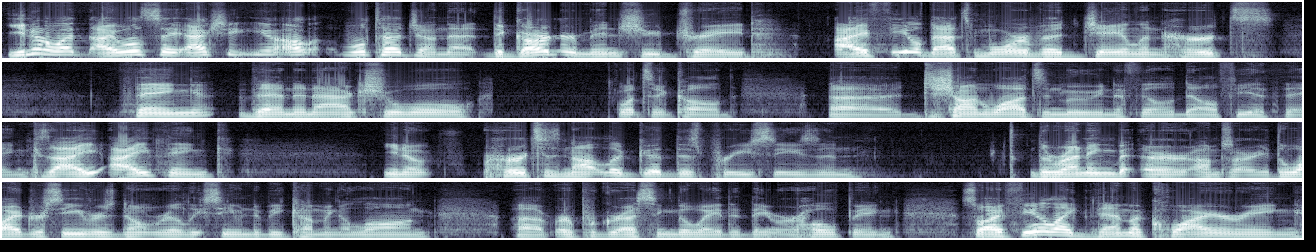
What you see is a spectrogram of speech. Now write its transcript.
You know what? I will say, actually, you know, I'll, we'll touch on that. The Gardner Minshew trade, I feel that's more of a Jalen Hurts thing than an actual, what's it called? Uh, Deshaun Watson moving to Philadelphia thing. Because I, I think, you know, Hurts has not looked good this preseason. The running, or I'm sorry, the wide receivers don't really seem to be coming along uh, or progressing the way that they were hoping. So I feel like them acquiring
